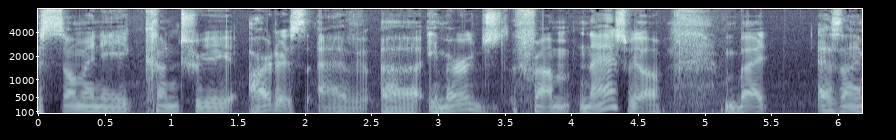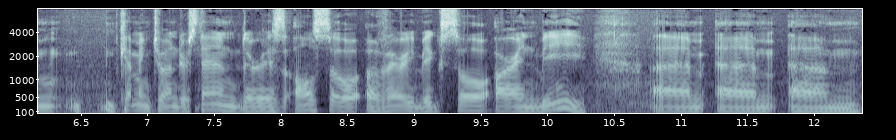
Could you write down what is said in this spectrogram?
so many country artists have uh, emerged from Nashville, but as I'm coming to understand, there is also a very big soul R and B. Um, um, um,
